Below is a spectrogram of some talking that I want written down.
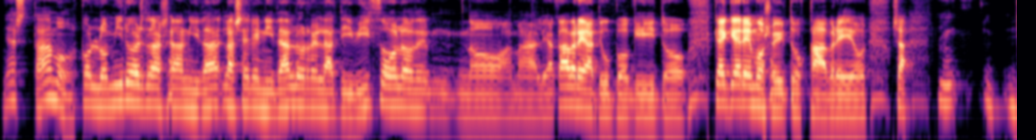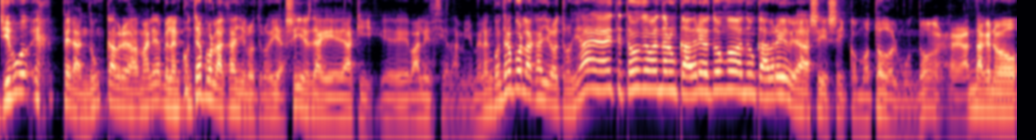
Ya estamos, con lo miro desde la serenidad, la serenidad lo relativizo, lo de... No, Amalia, cabréate un poquito, que queremos oír tus cabreos. O sea, Llevo esperando un cabreo de Amalia. Me la encontré por la calle el otro día. Sí, es de aquí, de Valencia también. Me la encontré por la calle el otro día. Ay, te tengo que mandar un cabreo, tengo que mandar un cabreo. Ya, sí, sí, como todo el mundo. Anda que no.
